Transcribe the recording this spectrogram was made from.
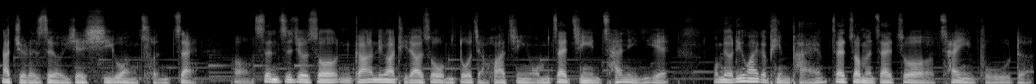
那觉得是有一些希望存在哦，甚至就是说，你刚刚另外提到说，我们多角化经营，我们在经营餐饮业，我们有另外一个品牌在专门在做餐饮服务的。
